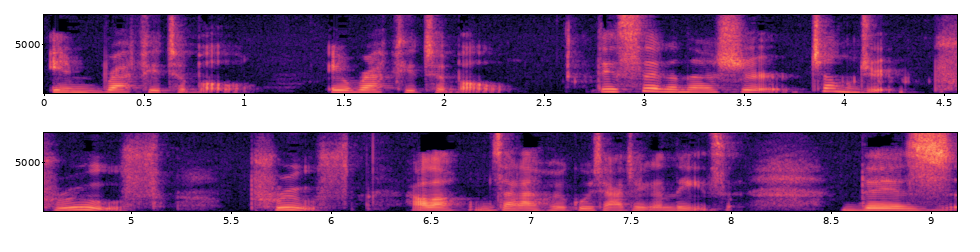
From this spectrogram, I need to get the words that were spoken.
，irrefutable，irrefutable，第四个呢是证据，proof。proof。好了，我们再来回顾一下这个例子。These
